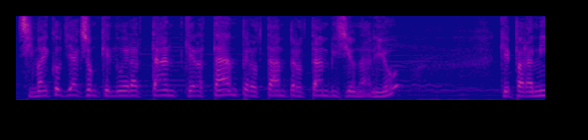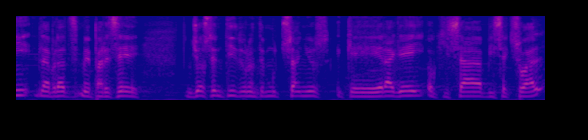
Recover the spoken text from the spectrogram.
si Michael Jackson, que no era tan, que era tan, pero tan, pero tan visionario, que para mí, la verdad, me parece, yo sentí durante muchos años que era gay o quizá bisexual,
